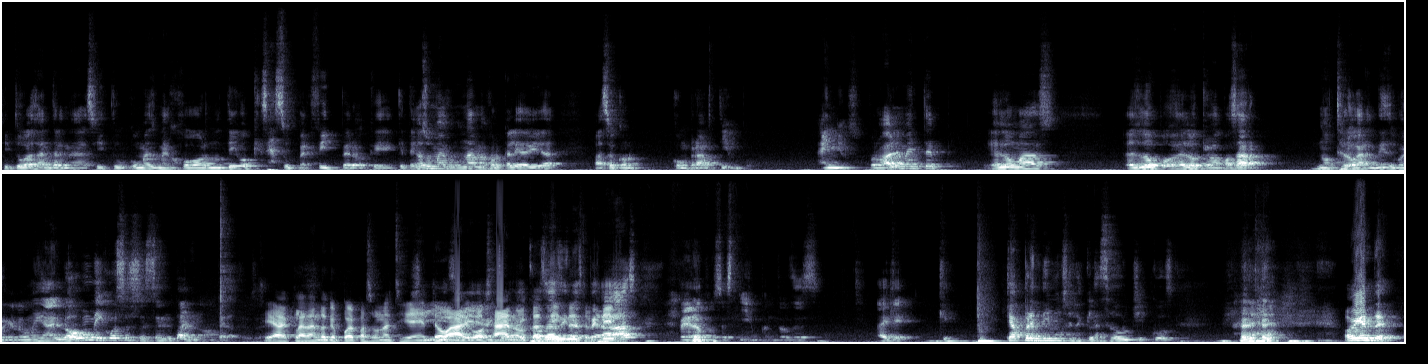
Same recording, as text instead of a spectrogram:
si tú vas a entrenar, si tú comes mejor, no te digo que seas super fit, pero que, que tengas una, una mejor calidad de vida, vas a com- comprar tiempo. Años. Probablemente es lo más, es lo, es lo que va a pasar. No te lo garantizo, porque luego me luego mi hijo hace 60 años. No, espérate. o sea, Sí, aclarando que puede pasar un accidente Sí, o algo, o sea, no cosas inesperadas, pero pues es tiempo. Entonces, hay que. ¿Qué, qué aprendimos en la clase hoy, chicos? Oye, gente,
